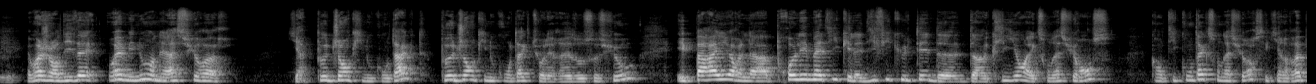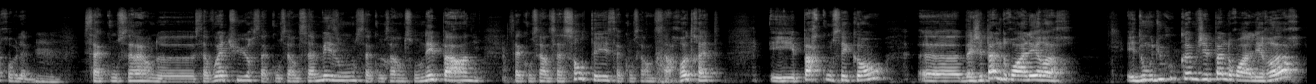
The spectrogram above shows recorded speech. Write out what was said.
Et moi, je leur disais, ouais, mais nous, on est assureurs. il y a peu de gens qui nous contactent, peu de gens qui nous contactent sur les réseaux sociaux, et par ailleurs, la problématique et la difficulté d'un client avec son assurance, quand il contacte son assureur, c'est qu'il y a un vrai problème. Hmm. Ça concerne euh, sa voiture, ça concerne sa maison, ça concerne son épargne, ça concerne sa santé, ça concerne sa retraite. Et par conséquent, euh, ben, j'ai pas le droit à l'erreur. Et donc du coup, comme j'ai pas le droit à l'erreur,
